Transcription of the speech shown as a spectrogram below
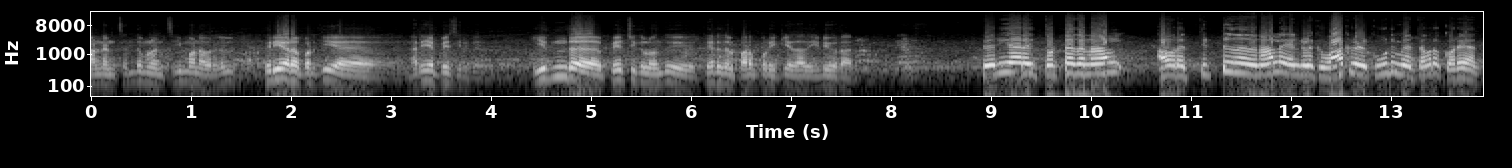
அண்ணன் செந்தமிழன் சீமான் அவர்கள் பெரியாரை பற்றி நிறைய பேசியிருக்காரு. இந்த பேச்சுக்கள் வந்து தேர்தல் பரப்புரைக்கு ஏதாவது இடையூறா இருக்கும்? பெரியாரை தொட்டதனால் அவரை திட்டுனதுனால எங்களுக்கு வாக்குகள் கூடுமே தவிர குறையாது.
